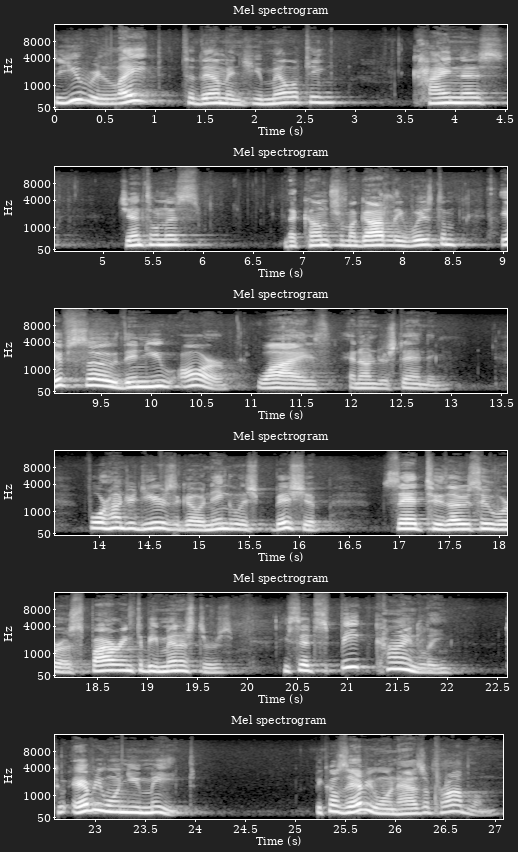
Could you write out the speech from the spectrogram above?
do you relate to them in humility kindness, gentleness that comes from a godly wisdom? If so, then you are wise and understanding. 400 years ago, an English bishop said to those who were aspiring to be ministers, he said, Speak kindly to everyone you meet because everyone has a problem.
